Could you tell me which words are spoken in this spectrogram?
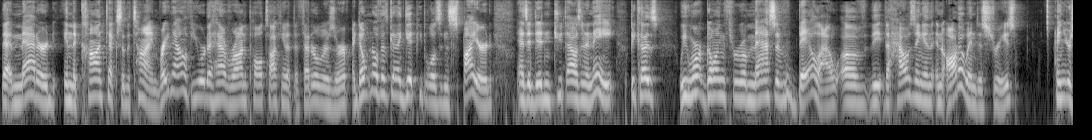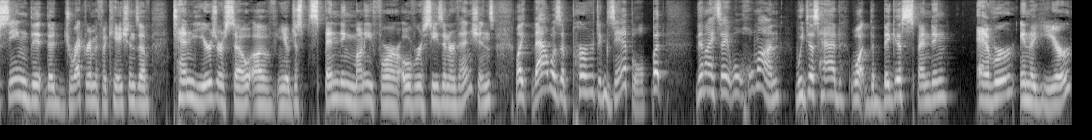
that mattered in the context of the time. Right now, if you were to have Ron Paul talking about the Federal Reserve, I don't know if it's going to get people as inspired as it did in 2008 because we weren't going through a massive bailout of the, the housing and, and auto industries. And you're seeing the, the direct ramifications of 10 years or so of you know just spending money for overseas interventions. Like that was a perfect example. But then i say well hold on. We just had what the biggest spending ever in a year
